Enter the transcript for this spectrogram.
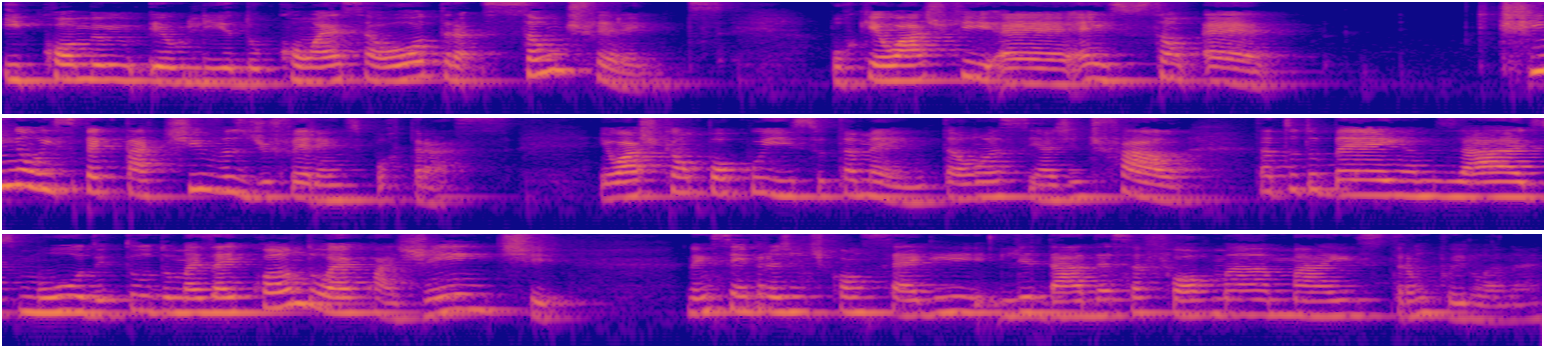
e como eu, eu lido com essa outra são diferentes. Porque eu acho que é, é isso, são, é, tinham expectativas diferentes por trás. Eu acho que é um pouco isso também. Então, assim, a gente fala, tá tudo bem, amizades muda e tudo, mas aí quando é com a gente, nem sempre a gente consegue lidar dessa forma mais tranquila, né?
